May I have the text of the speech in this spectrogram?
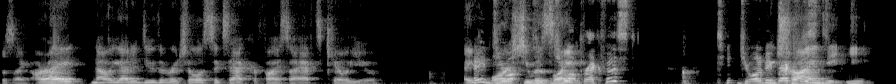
was like, "All right, now we got to do the ritualistic sacrifice. I have to kill you." Like, Hey, do or you, want, she was do you want breakfast? Do you want to be breakfast? trying to eat.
